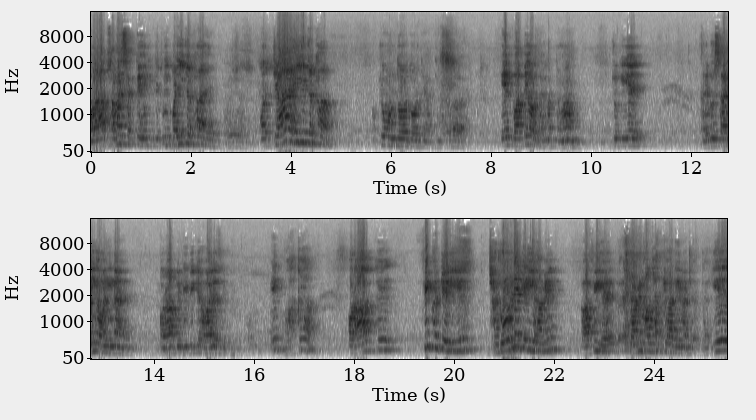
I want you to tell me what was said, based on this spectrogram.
और आप समझ सकते हैं कि कितनी बड़ी जगह है और क्या है ये जगह। क्यों हम दौड़ दौड़ के आते हैं? एक वाक़ और रहमत तमाम चूँकि ये रबुस्तानी का महीना है और आपके बीबी के हवाले से। एक वाक़ और आपके फ़िक्र के लिए झटोड़ने के लिए हमें काफ़ी है कि हमें मज़हब क्या देना चाहता है। ये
